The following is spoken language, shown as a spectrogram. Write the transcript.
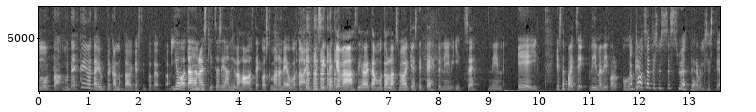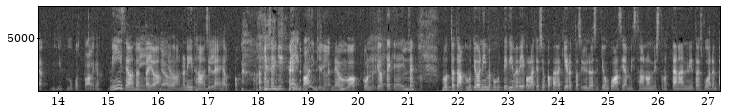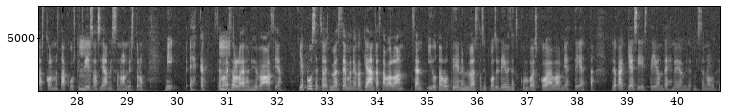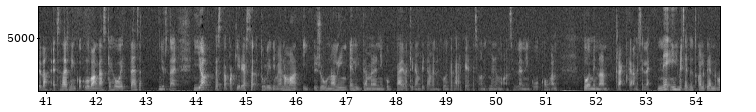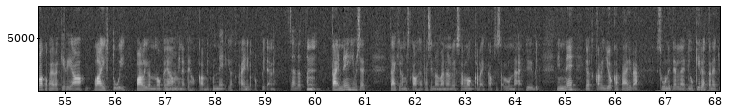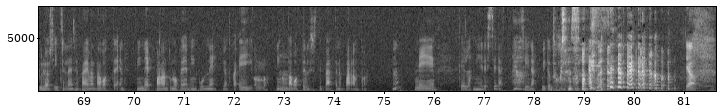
mutta, mutta ehkä joitain juttuja kannattaa oikeasti toteuttaa. Joo, tämähän olisikin itse asiassa ihan hyvä haaste, koska mä aina neuvotaan ihmisiä tekemään asioita, mutta ollaanko me oikeasti tehty niin itse, niin ei. Ja sitä paitsi viime viikolla puhuttiin... No, että esimerkiksi sä syöt terveellisesti ja niin, nukut paljon. Niin, se on totta, niin, joo, joo. joo. No niitähän on silleen helppo. Jotenkin ei kaikille. neuvoa, kun jo tekee itse. Mm. Mutta tota, mut joo, niin me puhuttiin viime viikolla, että jos joka päivä kirjoittaisi ylös, että jonkun asian, missä on onnistunut tänään, niin niitä olisi vuoden päästä 365 mm. asiaa, missä on onnistunut, niin ehkä se mm. voisi olla ihan hyvä asia. Ja plus, että se olisi myös semmoinen, joka kääntäisi tavallaan sen iltarutiinin myös tosi positiiviseksi, kun voisi koea vaan miettiä, että mitä kaikkea siistiä on tehnyt ja missä on ollut hyvä. Että se saisi niinku luvan kanssa kehua itteensä. Just näin. Ja tässä tapakirjassa tuli nimenomaan journaling, eli tämmöinen niinku päiväkirjan pitäminen, kuinka tärkeää se on nimenomaan niinku oman toiminnan träkkäämiselle. Ne ihmiset, jotka oli pitänyt ruokapäiväkirjaa, laihtui paljon nopeammin mm. ja tehokkaammin kuin ne, jotka ei ollut pitänyt. Se on totta. Mm. Tai ne ihmiset, tämäkin on minusta kauhean fasinoiva, ne oli jossain lonkkaleikkauksessa ollut nämä tyypit, niin ne, jotka oli joka päivä suunnitelleet, niin kirjoittaneet ylös itselleen sen päivän tavoitteen, niin ne parantu nopeammin kuin ne, jotka ei ollut niin kuin mm. tavoitteellisesti päättänyt parantua. Hmm? Niin, kyllä. Mieti sitä siinä vitutuksessa. Joo.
